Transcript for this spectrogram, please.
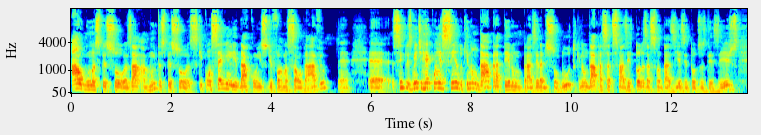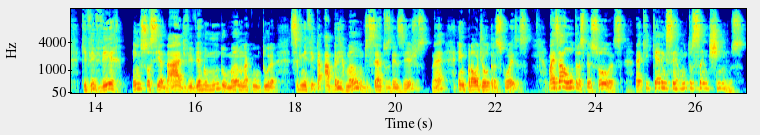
há algumas pessoas, há, muitas pessoas que conseguem lidar com isso de forma saudável, né? é, simplesmente reconhecendo que não dá para ter um prazer absoluto, que não dá para satisfazer todas as fantasias e todos os desejos, que viver em sociedade, viver no mundo humano, na cultura, significa abrir mão de certos desejos, né, em prol de outras coisas. Mas há outras pessoas né, que querem ser muito santinhos.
